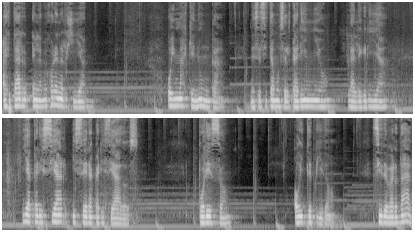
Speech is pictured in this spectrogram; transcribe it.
a estar en la mejor energía. Hoy más que nunca necesitamos el cariño, la alegría y acariciar y ser acariciados. Por eso, hoy te pido, si de verdad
